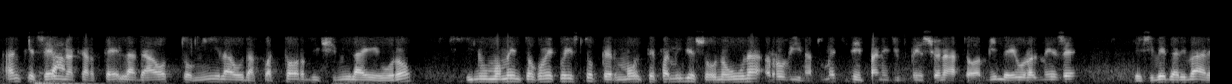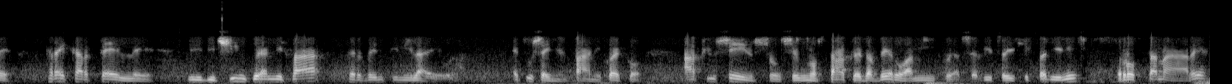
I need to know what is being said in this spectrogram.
anche se è una cartella da 8.000 o da 14.000 euro, in un momento come questo per molte famiglie sono una rovina. Tu metti nei panni di un pensionato a 1.000 euro al mese e si vede arrivare tre cartelle di, di 5 anni fa per 20.000 euro e tu sei nel panico. Ecco, ha più senso se uno Stato è davvero amico e al servizio dei cittadini rottamare,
